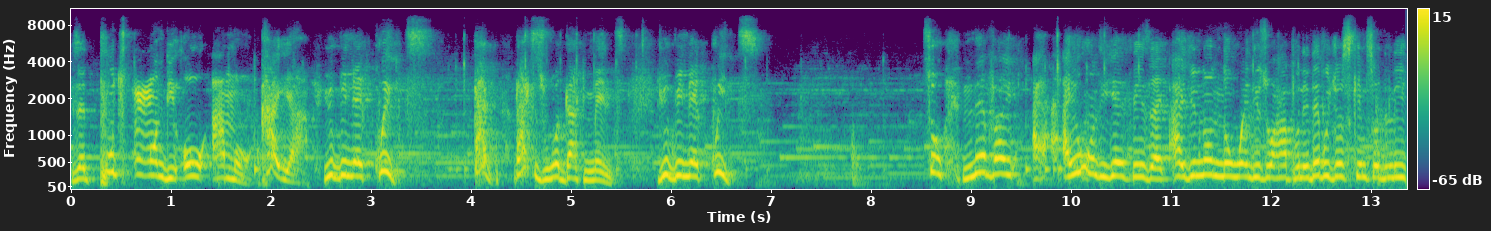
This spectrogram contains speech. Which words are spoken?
He said, put on the old armor. Kaya, you've been equipped. That, that is what that meant. You've been equipped. So never, I, I don't want to hear things like I did not know when this will happen. The devil just came suddenly.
